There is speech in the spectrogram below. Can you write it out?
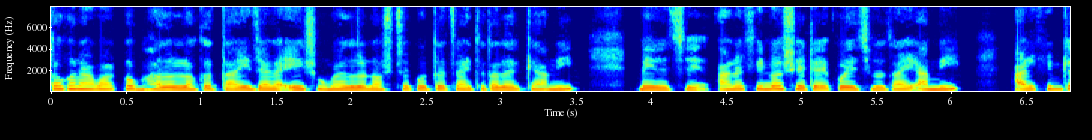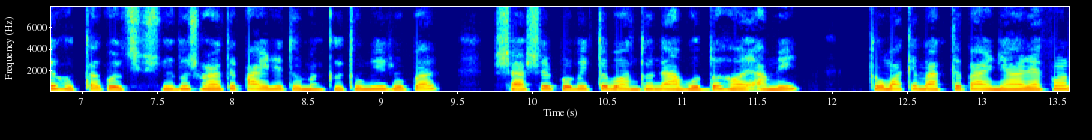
তখন আমার খুব ভালো লাগতো। তাই যারা এই সময়গুলো নষ্ট করতে চাইতো, তাদেরকে আমি মেরেছি। আরিফিনও সেটাই করেছিল, তাই আমি আরিফিনকে হত্যা করেছি। শুধু সরাতে পারিনি তোমাকে। তুমি রূপার শ্বাসের পবিত্র বন্ধনে আবদ্ধ হয়, আমি তোমাকে মারতে পারিনি। আর এখন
